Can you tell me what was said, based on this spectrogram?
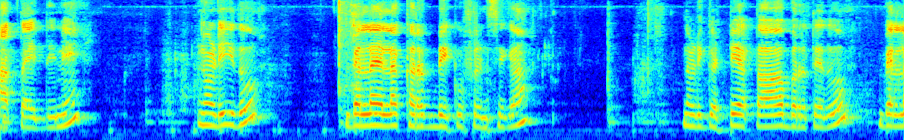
ಹಾಕ್ತಾ ಇದ್ದೀನಿ. ನೋಡಿ, ಇದು ಬೆಲ್ಲ ಎಲ್ಲ ಕರಗಬೇಕು ಫ್ರೆಂಡ್ಸ್ ನೋಡಿ, ಗಟ್ಟಿ ಆಗ್ತಾ ಬರುತ್ತೆ ಅದು ಬೆಲ್ಲ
